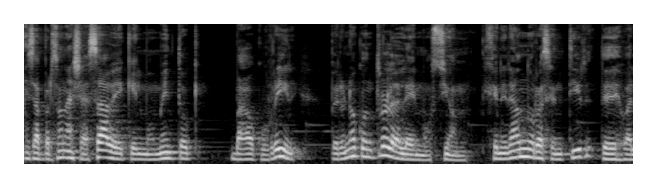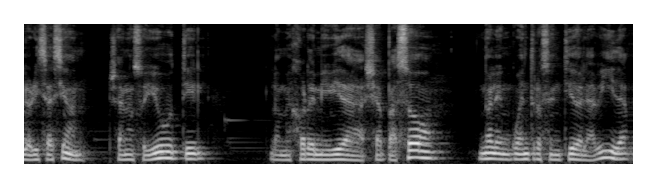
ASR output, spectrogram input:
Esa persona ya sabe que el momento va a ocurrir, pero no controla la emoción, generando un resentir de desvalorización. Ya no soy útil, lo mejor de mi vida ya pasó, no le encuentro sentido a la vida.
